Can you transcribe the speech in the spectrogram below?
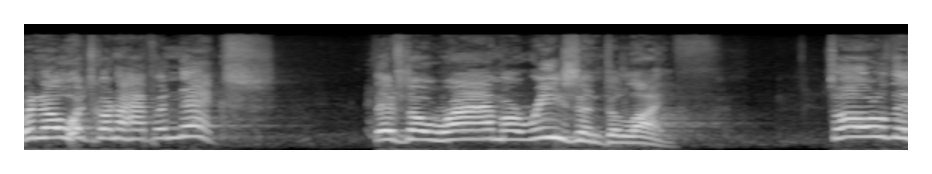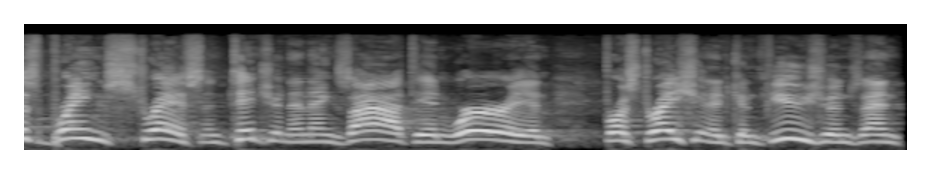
We don't know what's going to happen next. There's no rhyme or reason to life. So all of this brings stress and tension and anxiety and worry and frustration and confusions and,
